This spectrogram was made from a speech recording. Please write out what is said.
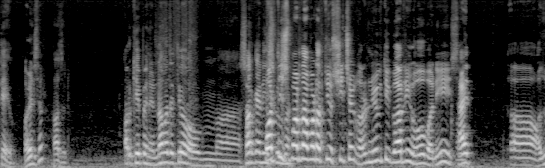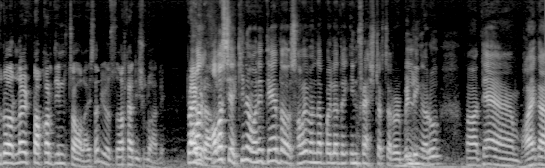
त्यही हो। होइन सर? हजुर। अरू केही पनि नभए त त्यो सरकारी प्रतिस्पर्धाबाट त्यो शिक्षकहरू नियुक्ति गर्ने हो भने सायद हजुरहरूलाई टक्कर दिन्छ होला है सर यो सरकारी स्कुलहरूले। प्राइभेट अव- अवश्य किनभने त्यहाँ त सबैभन्दा पहिला त इन्फ्रास्ट्रक्चरहरू बिल्डिङहरू त्यहाँ भएका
